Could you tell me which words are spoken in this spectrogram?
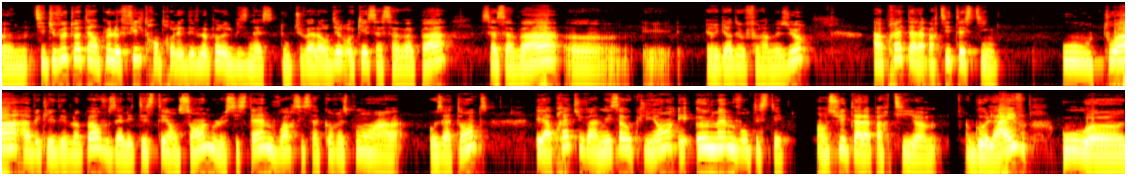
euh, si tu veux, toi, tu es un peu le filtre entre les développeurs et le business. Donc tu vas leur dire, ok, ça, ça va pas, ça, ça va, et, et regarder au fur et à mesure. Après, tu as la partie testing, où toi, avec les développeurs, vous allez tester ensemble le système, voir si ça correspond aux attentes. Et après, tu vas amener ça aux clients et eux-mêmes vont tester. Ensuite, à la partie euh, Go Live, où euh,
